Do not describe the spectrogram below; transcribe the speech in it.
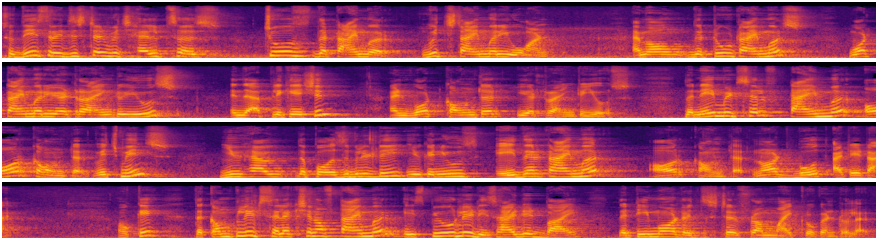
So this register which helps us choose the timer, which timer you want. Among the two timers, what timer you are trying to use in the application and what counter you are trying to use. The name itself timer or counter which means you have the possibility you can use either timer or counter not both at a time okay? The complete selection of timer is purely decided by the TMOD register from microcontroller.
